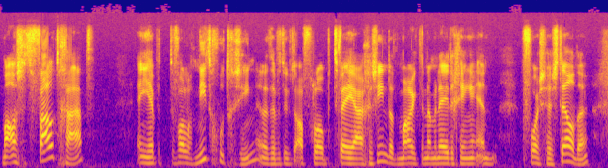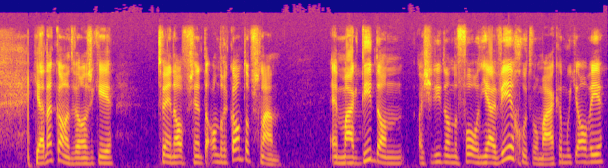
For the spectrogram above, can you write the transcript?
Maar als het fout gaat, en je hebt het toevallig niet goed gezien, en dat hebben we natuurlijk de afgelopen twee jaar gezien, dat markten naar beneden gingen en fors herstelden, ja, dan kan het wel eens een keer 2,5% de andere kant op slaan. En maak die dan, als je die dan de volgende jaar weer goed wil maken, moet je alweer 2,5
